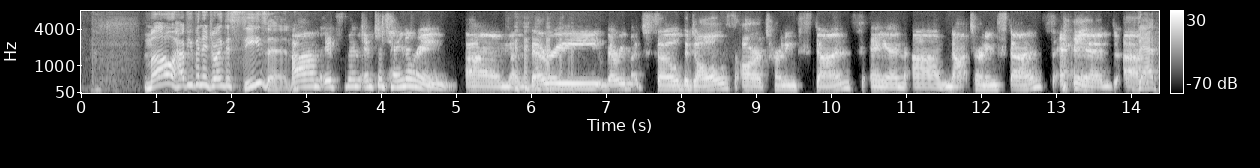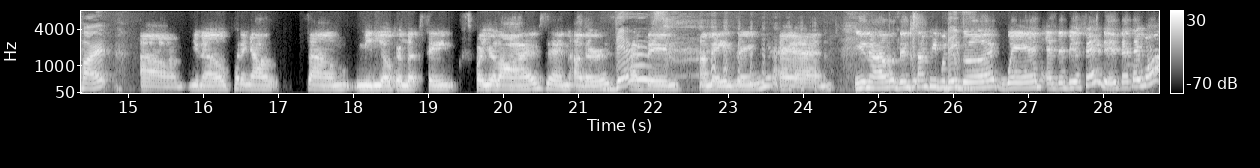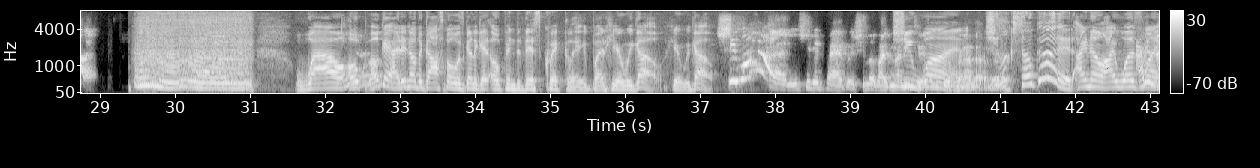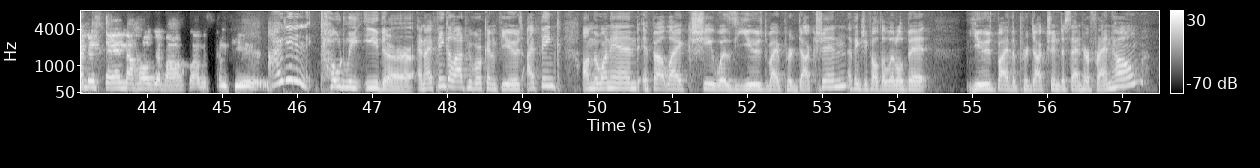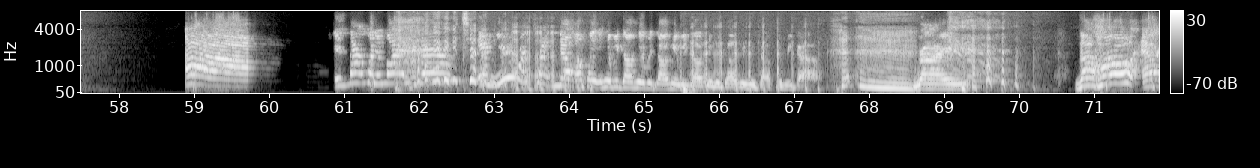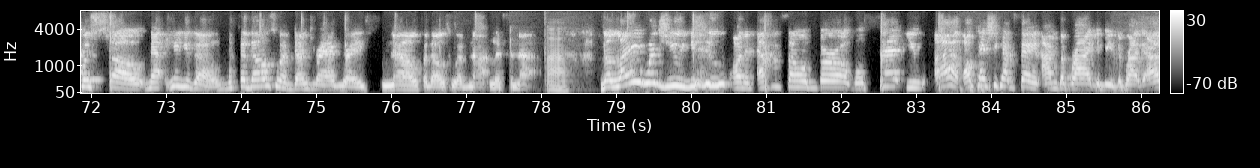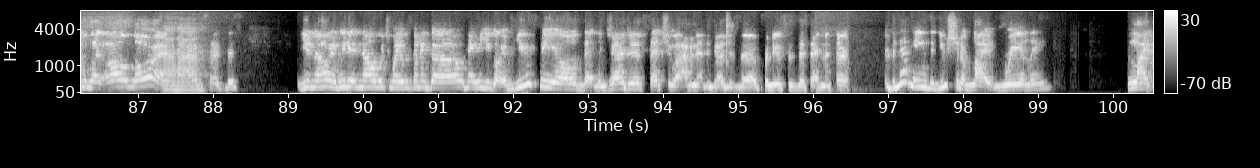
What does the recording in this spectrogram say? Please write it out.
Mo, have you been enjoying this season? Um, it's been entertaining. Um, very, very much so. The dolls are turning stunts and um, not turning stunts, and uh, that part. um, you know, putting out some mediocre lip syncs for your lives, and others There's- have been amazing. and you know, then some people do They've- good, win, and then be offended that they won. Wow. Oh, okay, I didn't know the gospel was gonna get opened this quickly, but here we go. Here we go. She won. She did fabulous. She looked like money She too. Won. She looks so good. I know. I was I didn't like, understand the whole debacle. I was confused. I didn't totally either. And I think a lot of people were confused. I think on the one hand, it felt like she was used by production. I think she felt a little bit used by the production to send her friend home. Ah, is that what it was, girl? if you were trying, no, okay, here we go, here we go, here we go, here we go, here we go, here we go. Right. The whole episode. Now, here you go. For those who have done Drag Race, no. For those who have not, listen up. Uh, The language you use on an episode, girl, will set you up. Okay, she kept saying, "I'm the bride to be the bride." I was like, "Oh Lord!" Uh-huh. right? So this, you know, and we didn't know which way it was going to go. Now here you go. If you feel that the judges set you up, I mean, not the judges, the producers, this, that, and the third, then that means that you should have like really, like,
